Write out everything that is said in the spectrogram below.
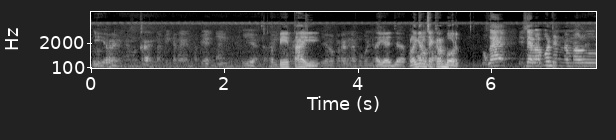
Iya. Keren. Emang keren tapi keren tapi anjing. Iya. Tapi tai. Ya lo keren lah pokoknya. Tai aja. Apalagi yang checkerboard. Pokoknya siapa pun yang nama lu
